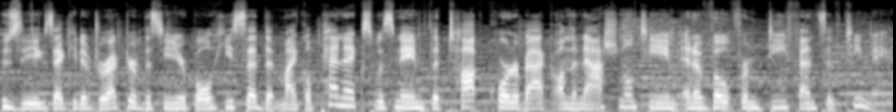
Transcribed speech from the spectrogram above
who's the executive director of the Senior Bowl. He said that Michael Penix was named the top quarterback on the national team in a vote from defensive teammates.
